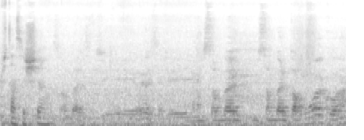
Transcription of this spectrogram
Putain, c'est cher. 100 balles, ça fait, ouais, ça fait 800 balles, 800 balles par mois, quoi.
